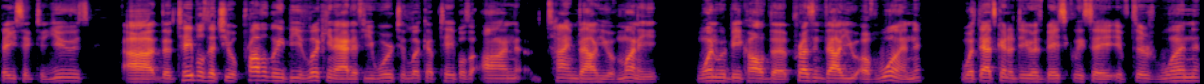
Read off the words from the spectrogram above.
basic to use. Uh, the tables that you'll probably be looking at if you were to look up tables on time value of money, one would be called the present value of one, what that's going to do is basically say if there's one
